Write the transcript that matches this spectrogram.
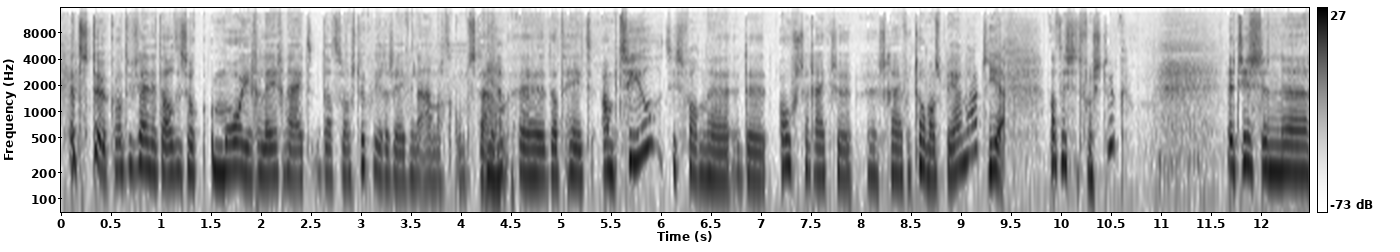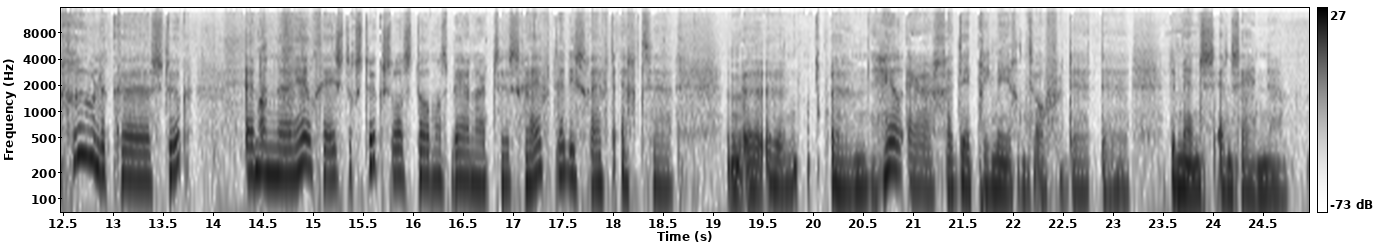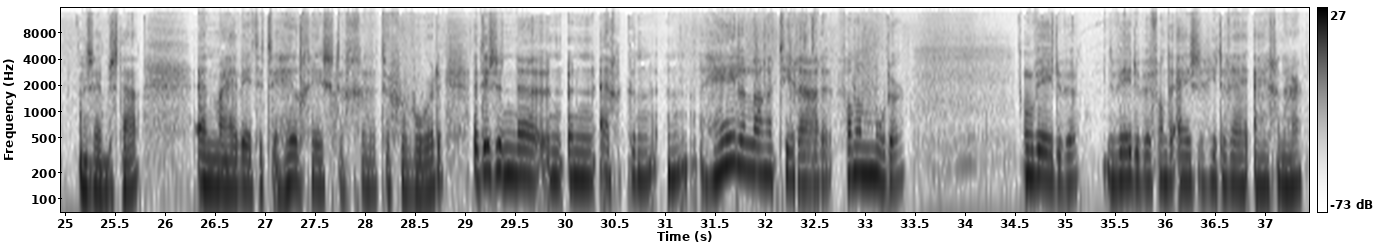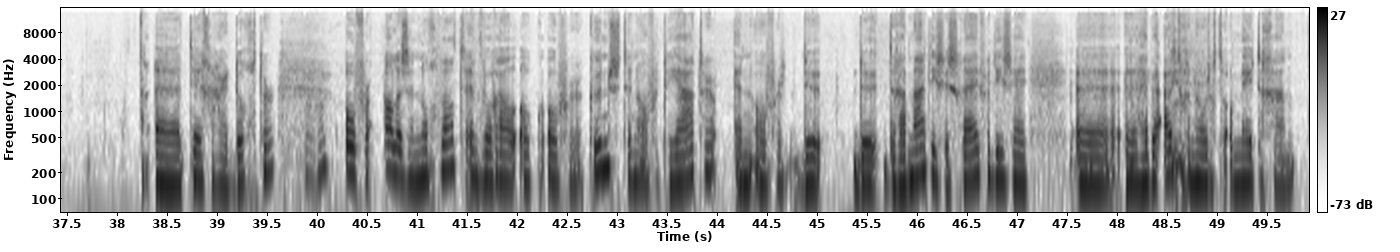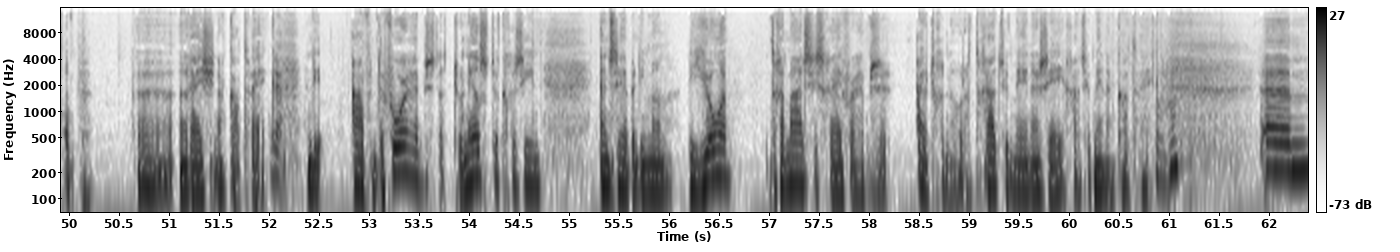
Het stuk, want u zei net al, het is ook een mooie gelegenheid... dat zo'n stuk weer eens even in de aandacht komt staan. Eh, dat heet Amtziel. Het is van eh, de Oostenrijkse eh, schrijver Thomas Bernhard. Ja. Wat is het voor stuk? Het is een gruwelijk stuk. En een eh, heel geestig stuk, zoals Thomas Bernhard eh, schrijft. Hè. Die schrijft echt eh, heel erg deprimerend over de, de, de mens en zijn, zijn bestaan. En, maar hij weet het heel geestig te verwoorden. Het is een, een, een, eigenlijk een, een hele lange tirade van een moeder. Een weduwe. De weduwe van de ijzergieterij-eigenaar. Eh, tegen haar dochter. Over alles en nog wat. En vooral ook over kunst en over theater. En over de, de dramatische schrijver die zij eh, eh, hebben uitgenodigd... om mee te gaan op een reisje naar Katwijk. En die avond ervoor hebben ze dat toneelstuk gezien. En ze hebben die man, die jonge dramatische schrijver... hebben ze uitgenodigd. Gaat u mee naar zee, gaat u mee naar Katwijk. Ehm,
